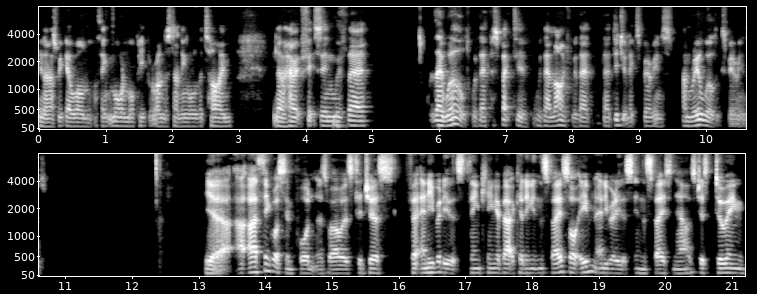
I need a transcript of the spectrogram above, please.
You know, as we go on, I think more and more people are understanding all the time. You know how it fits in with their with their world, with their perspective, with their life, with their their digital experience and real world experience. Yeah, I think what's important as well is to just for anybody that's thinking about getting in the space or even anybody that's in the space now is just doing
